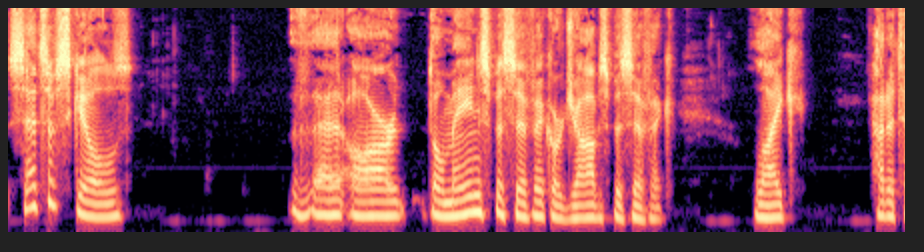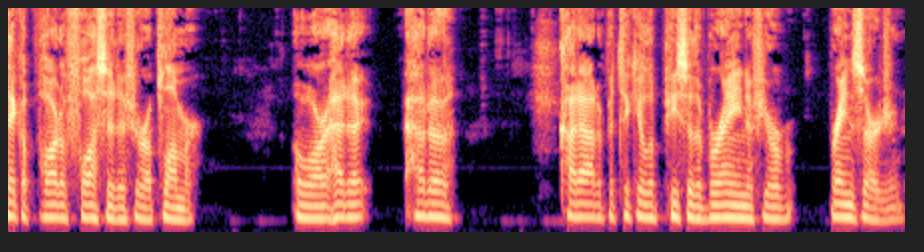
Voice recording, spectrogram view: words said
sets of skills that are domain specific or job specific, like how to take apart a faucet if you're a plumber, or how to how to cut out a particular piece of the brain if you're a brain surgeon.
